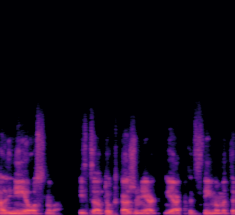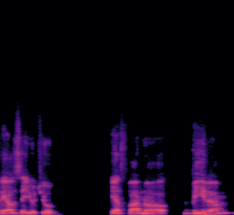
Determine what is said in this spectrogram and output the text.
ali nije osnova. I zato kažem, ja, ja kad snimam materijal za YouTube, ja stvarno biram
